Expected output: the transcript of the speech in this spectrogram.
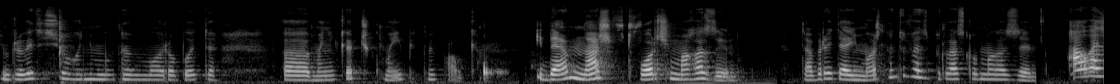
Всім привіт! Сьогодні ми будемо робити е, манікюрчик мої підміпалки. Ідемо в наш творчий магазин. Добрий день, можна до вас, будь ласка, в магазин? А у вас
